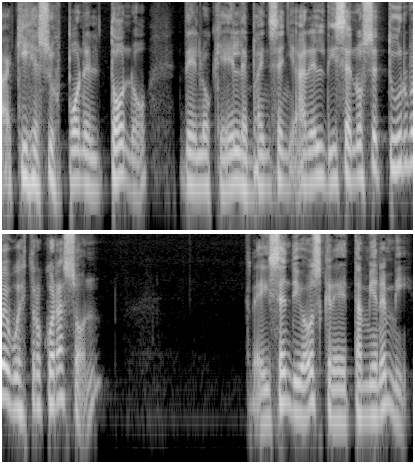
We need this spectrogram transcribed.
Aquí Jesús pone el tono de lo que Él les va a enseñar. Él dice, no se turbe vuestro corazón. Creéis en Dios, creed también en mí.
